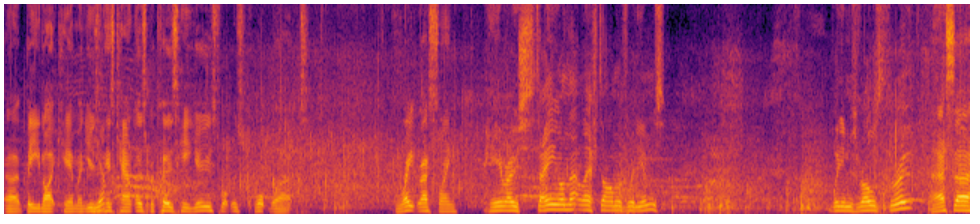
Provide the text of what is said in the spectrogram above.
uh, be like him and using Yep. his counters because he used what was what worked. Great wrestling. Hero staying on that left arm of Williams. Williams rolls through. That's uh,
